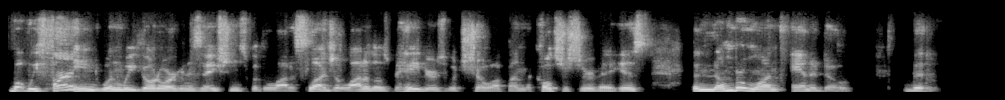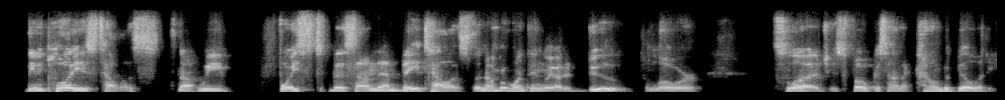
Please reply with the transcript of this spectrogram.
what we find when we go to organizations with a lot of sludge, a lot of those behaviors, which show up on the culture survey, is the number one antidote that the employees tell us. It's not we foist this on them. They tell us the number one thing we ought to do to lower sludge is focus on accountability.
